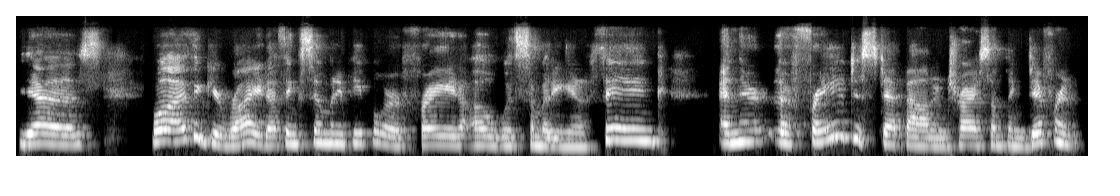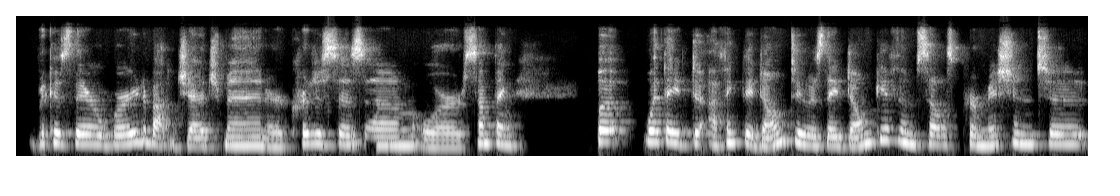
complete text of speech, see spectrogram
yes. Well, I think you're right. I think so many people are afraid, oh, what's somebody going to think? And they're afraid to step out and try something different because they're worried about judgment or criticism or something. But what they do, I think they don't do is they don't give themselves permission to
